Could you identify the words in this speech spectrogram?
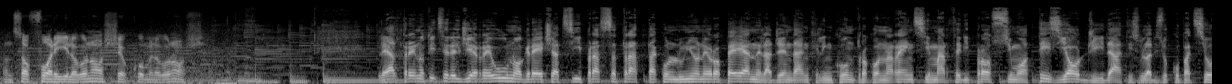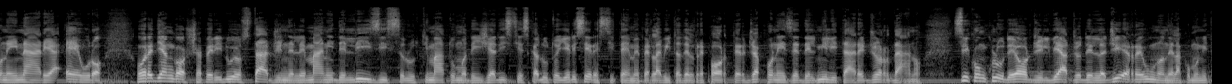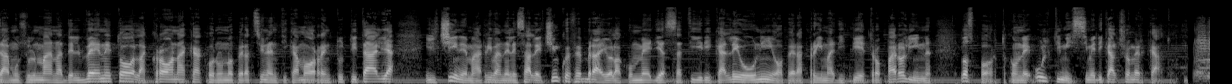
non so fuori chi lo conosce o come lo conosce. Le altre notizie del GR1, Grecia, Tsipras tratta con l'Unione Europea, nell'agenda anche l'incontro con Renzi martedì prossimo, attesi oggi i dati sulla disoccupazione in area euro. Ore di angoscia per i due ostaggi nelle mani dell'ISIS, l'ultimatum dei jihadisti è scaduto ieri sera e si teme per la vita del reporter giapponese e del militare giordano. Si conclude oggi il viaggio del GR1 nella comunità musulmana del Veneto, la cronaca con un'operazione anticamorra in tutta Italia, il cinema arriva nelle sale il 5 febbraio. La commedia satirica Leoni, opera prima di Pietro Parolin, lo sport con le ultimissime di calciomercato.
